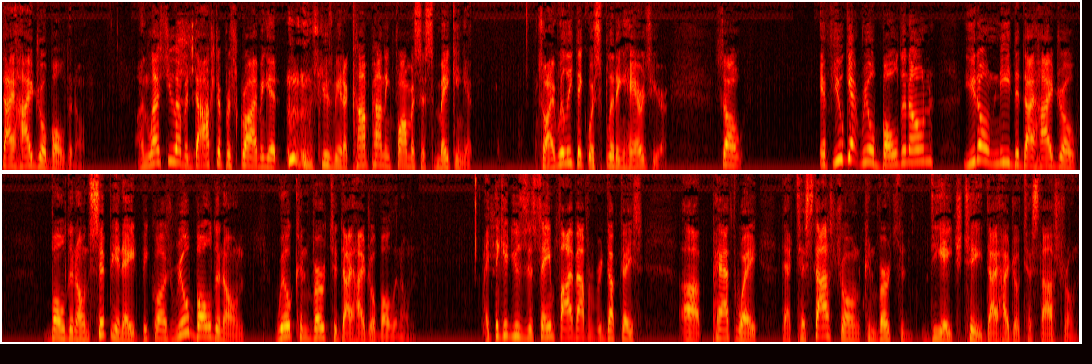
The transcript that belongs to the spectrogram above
dihydroboldenone unless you have a doctor prescribing it, excuse me, and a compounding pharmacist making it. So I really think we're splitting hairs here. So if you get real boldenone, you don't need the dihydroboldenone cypionate because real boldenone will convert to dihydroboldenone. I think it uses the same 5 alpha reductase uh, pathway that testosterone converts to DHT, dihydrotestosterone.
